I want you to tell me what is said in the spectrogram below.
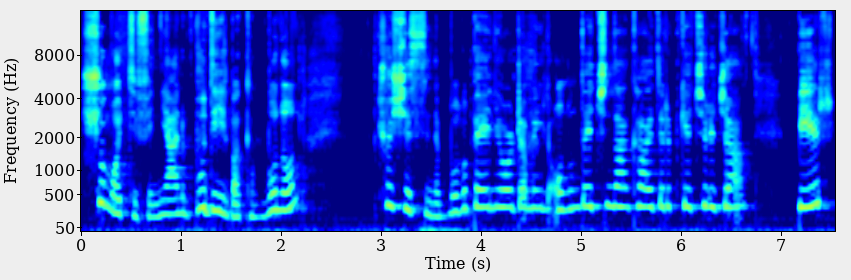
şu motifin yani bu değil bakın bunun köşesini bulup el yordamıyla onun da içinden kaydırıp geçireceğim. Bir,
